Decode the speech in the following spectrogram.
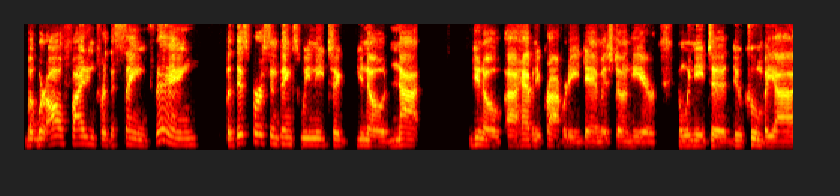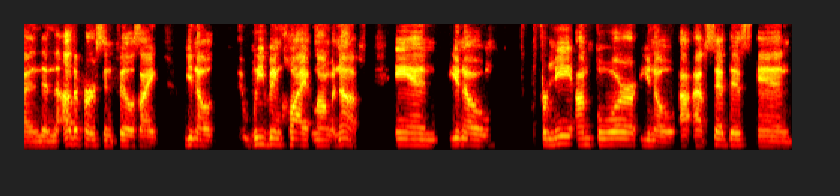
but we're all fighting for the same thing but this person thinks we need to you know not you know uh, have any property damage done here and we need to do kumbaya and then the other person feels like you know we've been quiet long enough and you know for me i'm for you know I, i've said this and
